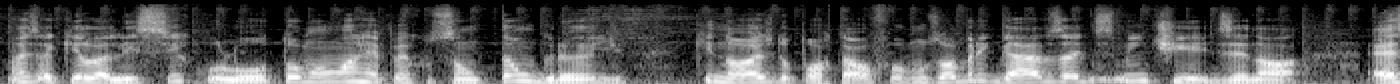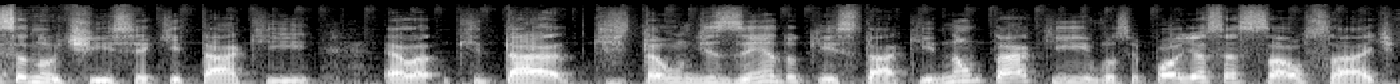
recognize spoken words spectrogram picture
mas aquilo ali circulou, tomou uma repercussão tão grande que nós do portal fomos obrigados a desmentir, dizendo, ó, essa notícia que está aqui, ela que tá que estão dizendo que está aqui, não está aqui. Você pode acessar o site,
